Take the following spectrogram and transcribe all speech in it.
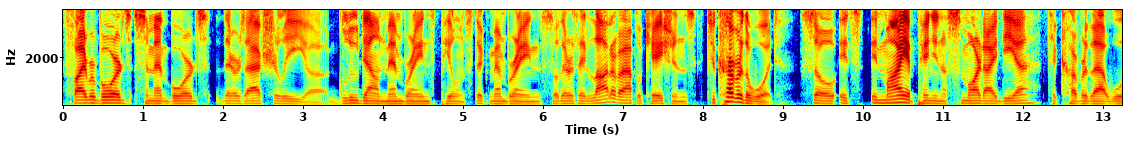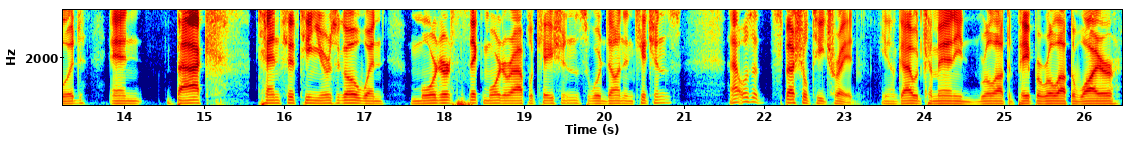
fiber boards, cement boards. There's actually uh, glue down membranes, peel and stick membranes. So there's a lot of applications to cover the wood. So it's, in my opinion, a smart idea to cover that wood. And back 10, 15 years ago, when mortar, thick mortar applications were done in kitchens, that was a specialty trade. You know, guy would come in, he'd roll out the paper, roll out the wire,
